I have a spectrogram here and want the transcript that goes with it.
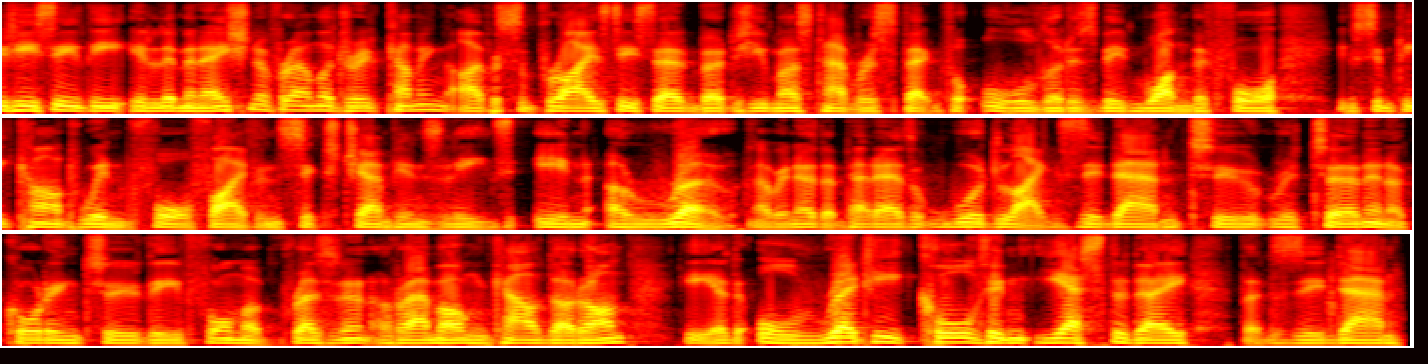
Did he see the elimination of Real Madrid coming? I was surprised, he said, but you must have respect for all that has been won before. You simply can't win four, five, and six Champions Leagues in a row. Now, we know that Perez would like Zidane to return, and according to the former president, Ramon Calderon, he had already called him yesterday, but Zidane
